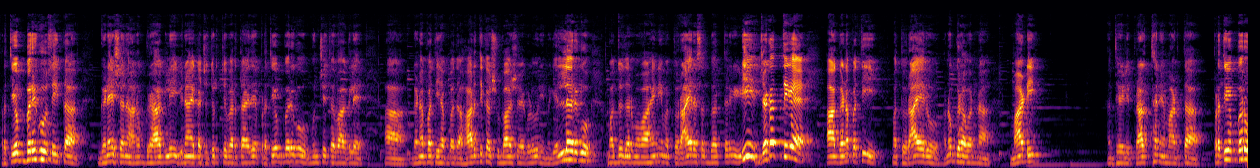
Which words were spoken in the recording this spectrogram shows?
ಪ್ರತಿಯೊಬ್ಬರಿಗೂ ಸಹಿತ ಗಣೇಶನ ಅನುಗ್ರಹ ಆಗಲಿ, ವಿನಾಯಕ ಚತುರ್ಥಿ ಬರ್ತಾ ಇದೆ. ಪ್ರತಿಯೊಬ್ಬರಿಗೂ ಮುಂಚಿತವಾಗಲೇ ಆ ಗಣಪತಿ ಹಬ್ಬದ ಹಾರ್ದಿಕ ಶುಭಾಶಯಗಳು. ನಿಮಗೆಲ್ಲರಿಗೂ ಮದ್ದು ಧರ್ಮವಾಹಿನಿ ಮತ್ತು ರಾಯರ ಸದ್ಭಕ್ತರಿಗೆ ಇಡೀ ಜಗತ್ತಿಗೆ ಆ ಗಣಪತಿ ಮತ್ತು ರಾಯರು ಅನುಗ್ರಹವನ್ನು ಮಾಡಿ. ಅಂತ ಹೇಳಿ ಪ್ರಾರ್ಥನೆ ಮಾಡ್ತಾ ಪ್ರತಿಯೊಬ್ಬರೂ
